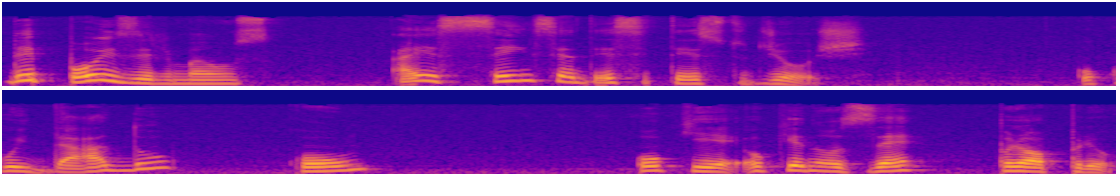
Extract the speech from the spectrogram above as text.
Depois, irmãos, a essência desse texto de hoje, o cuidado com o que, é, o que nos é próprio,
